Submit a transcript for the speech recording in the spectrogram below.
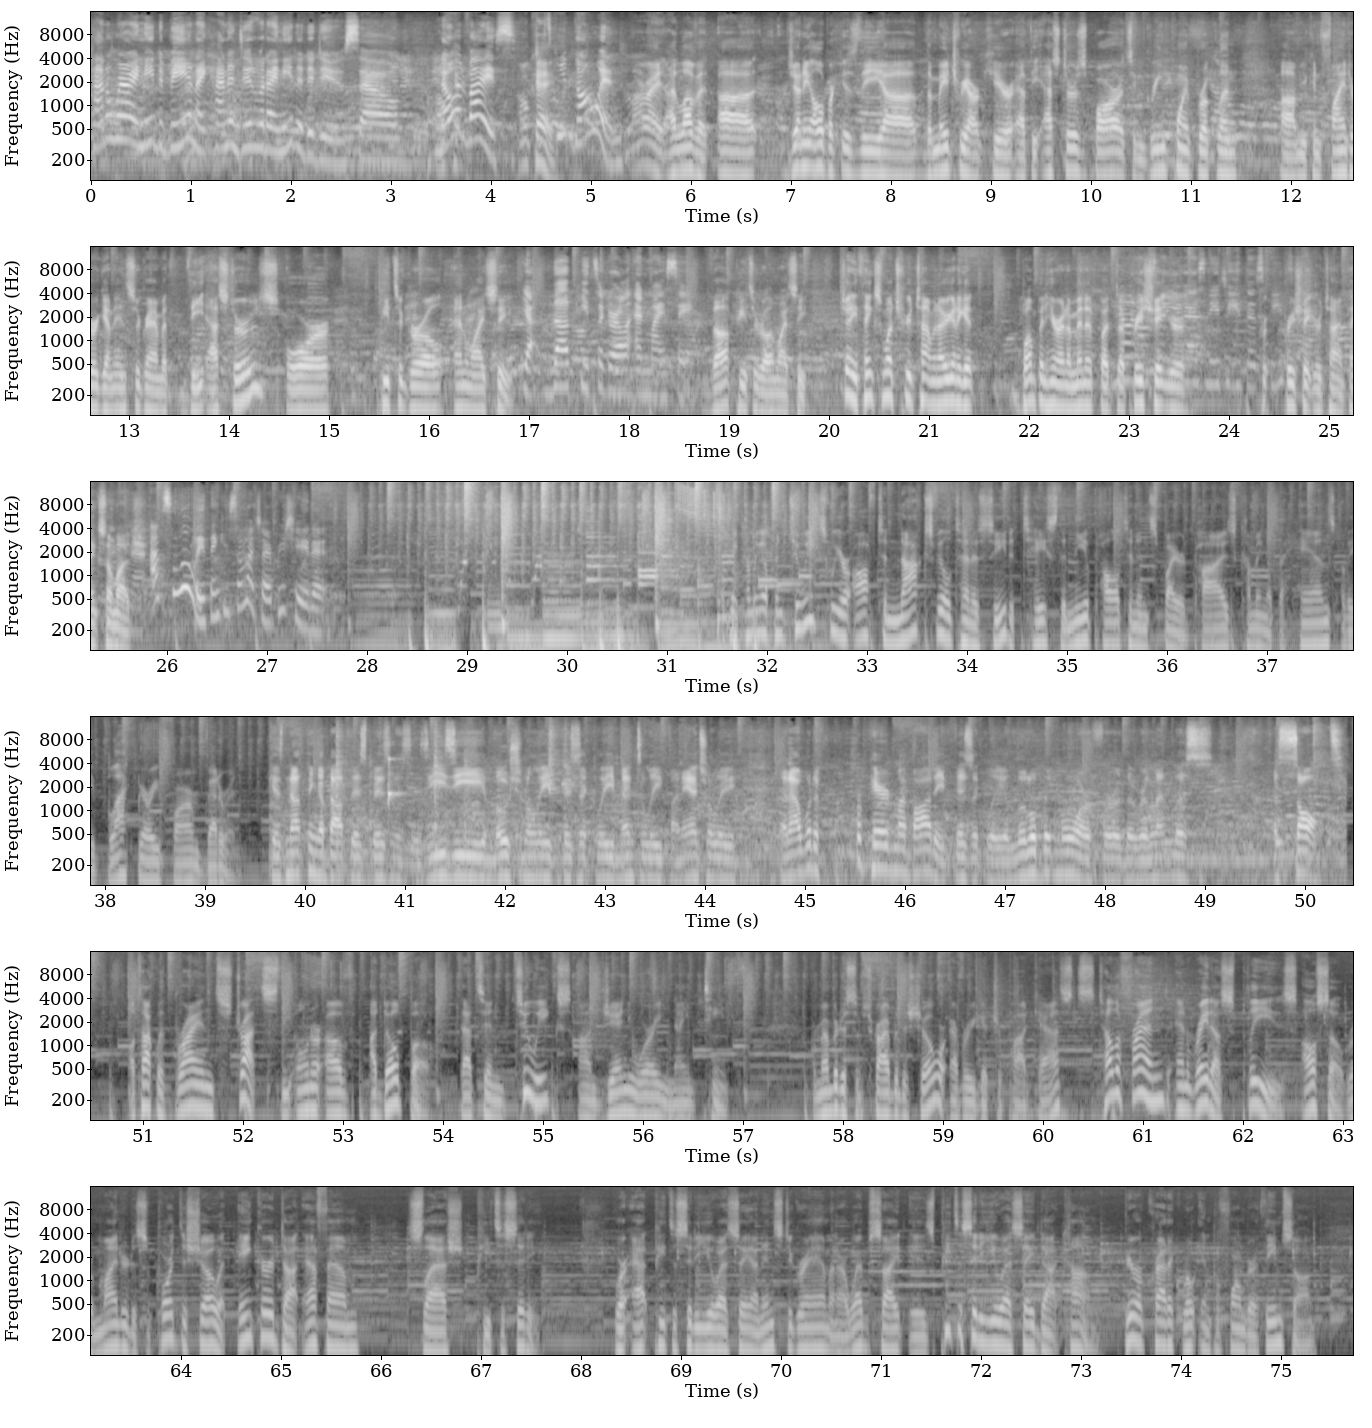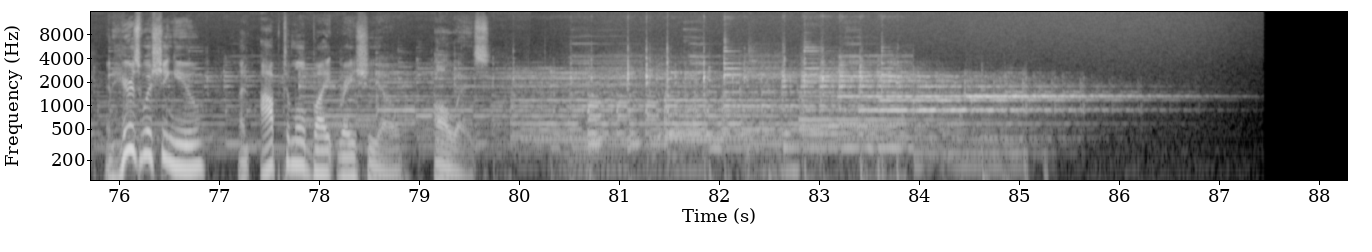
kind of where I need to be, and I kind of did what I needed to do. So no Okay. advice. Okay. Just keep going. All right, I love it. Uh, Jenny Olbrich is the uh, the matriarch here at the Esters Bar. It's in Greenpoint, Brooklyn. Um, you can find her again on Instagram at the Esters or Pizza Girl NYC. Yeah, the Pizza Girl NYC. The Pizza Girl NYC. Jenny, thanks so much for your time. I know you're going to get bumping here in a minute, but No, appreciate your You guys need to eat this pr- appreciate your time. Thanks so much. Absolutely. Thank you so much. I appreciate it. Coming up in two weeks, we are off to Knoxville, Tennessee to taste the Neapolitan inspired pies coming at the hands of a Blackberry Farm veteran. because nothing about this business is easy emotionally, physically, mentally, financially. And I would have prepared my body physically a little bit more for the relentless assault. I'll talk with Brian Strutz, the owner of A Dopo. That's in two weeks on January 19th. Remember to subscribe to the show wherever you get your podcasts. Tell a friend and rate us, please. Also, reminder to support the show at anchor.fm slash pizza city. We're at Pizza City USA on Instagram, and our website is pizzacityusa.com. Bureaucratic wrote and performed our theme song. And here's wishing you an optimal bite ratio always.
